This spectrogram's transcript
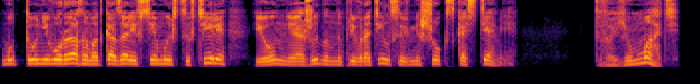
Будто у него разом отказали все мышцы в теле, и он неожиданно превратился в мешок с костями. Твою мать!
